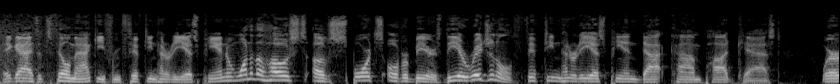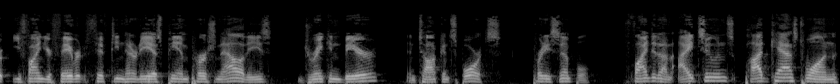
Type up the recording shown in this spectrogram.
Hey guys, it's Phil Mackey from 1500 ESPN and one of the hosts of Sports Over Beers, the original 1500ESPN.com podcast, where you find your favorite 1500 ESPN personalities drinking beer and talking sports. Pretty simple. Find it on iTunes, Podcast One,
